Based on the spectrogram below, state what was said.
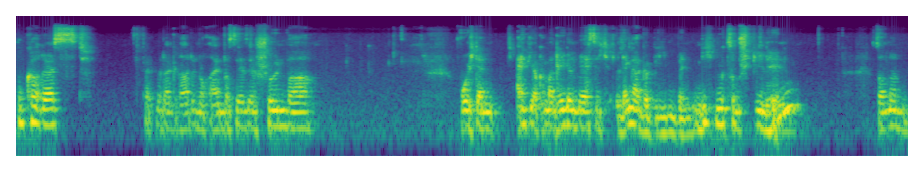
Bukarest fällt mir da gerade noch ein, was sehr, sehr schön war. Wo ich dann eigentlich auch immer regelmäßig länger geblieben bin. Nicht nur zum Spiel hin, sondern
